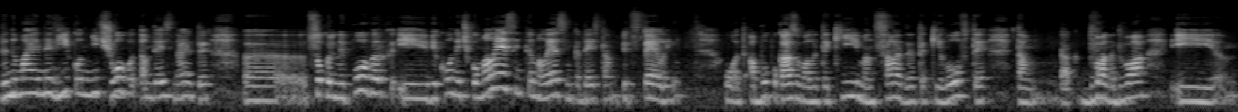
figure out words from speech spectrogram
де немає ні вікон, нічого, там десь, знаєте, е, цокольний поверх і віконечко малесеньке, малесеньке, десь там під стелею. От, або показували такі мансарди, такі лофти, там так, 2 на 2, і ем,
